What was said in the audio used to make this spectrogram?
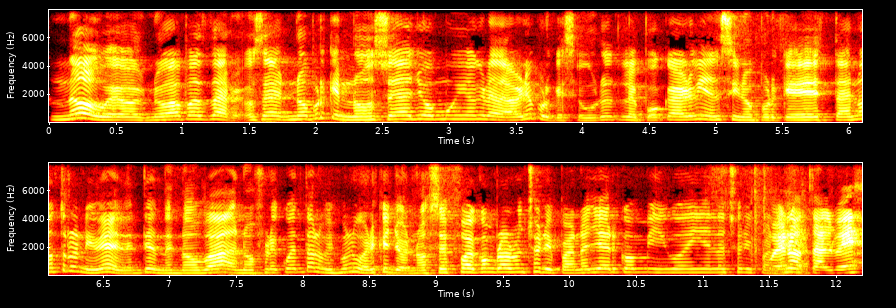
No, weón, no va a pasar. O sea, no porque no sea yo muy agradable, porque seguro le puedo caer bien, sino porque está en otro nivel, ¿entiendes? No va, no frecuenta los mismos lugares que yo. No se fue a comprar un choripán ayer conmigo ahí en la choripán. Bueno, tal vez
